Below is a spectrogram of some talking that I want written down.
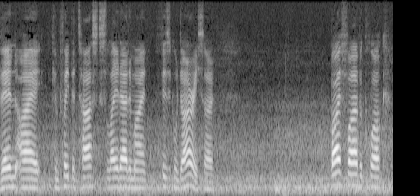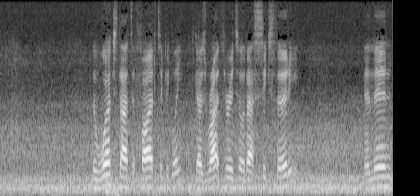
then I complete the tasks laid out in my physical diary. So by 5 o'clock, the work starts at 5 typically, it goes right through till about 6.30 and then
